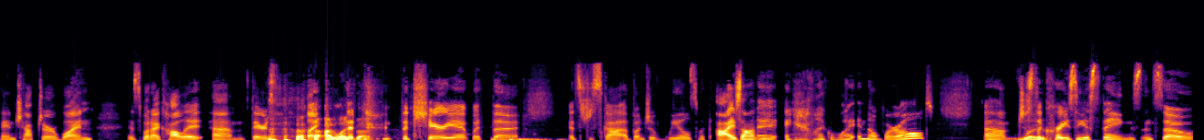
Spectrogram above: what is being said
in chapter one is what I call it. Um, there's like I like the, that the chariot with the it's just got a bunch of wheels with eyes on it, and you're like, what in the world? Um, just right. the craziest things. And so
